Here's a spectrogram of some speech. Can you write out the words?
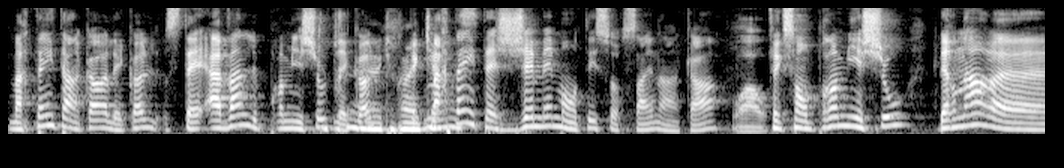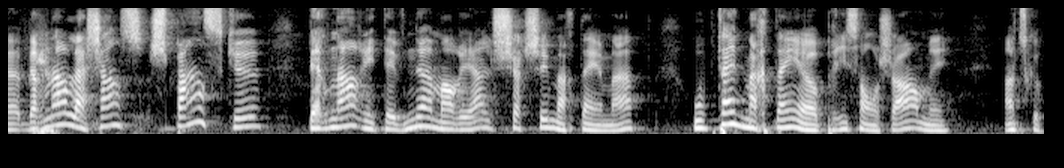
Martin était encore à l'école. C'était avant le premier show de l'école. 95. Fait que Martin était jamais monté sur scène encore. Wow. Fait que son premier show, Bernard, euh, Bernard Lachance, je pense que Bernard était venu à Montréal chercher Martin Matt. Ou peut-être Martin a pris son char, mais en tout cas,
